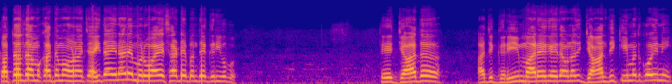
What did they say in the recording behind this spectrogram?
ਕਤਲ ਦਾ ਮੁਕੱਦਮਾ ਹੋਣਾ ਚਾਹੀਦਾ ਇਹਨਾਂ ਨੇ ਮਰਵਾਏ ਸਾਡੇ ਬੰਦੇ ਗਰੀਬ। ਤੇ ਜਦ ਅੱਜ ਗਰੀਬ ਮਾਰੇ ਗਏ ਤਾਂ ਉਹਨਾਂ ਦੀ ਜਾਨ ਦੀ ਕੀਮਤ ਕੋਈ ਨਹੀਂ।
